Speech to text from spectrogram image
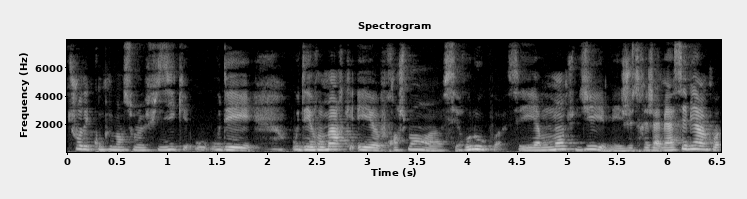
toujours des compliments sur le physique ou, des, ou des remarques et euh, franchement, euh, c'est relou, quoi. C'est un moment, tu te dis, mais je serai jamais assez bien, quoi.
